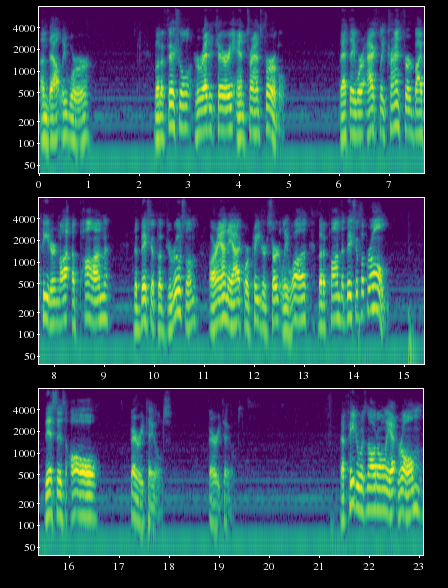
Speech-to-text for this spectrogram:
undoubtedly were but official hereditary and transferable. That they were actually transferred by Peter not upon the bishop of Jerusalem or Antioch, where Peter certainly was, but upon the bishop of Rome. This is all fairy tales. Fairy tales. that Peter was not only at Rome,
